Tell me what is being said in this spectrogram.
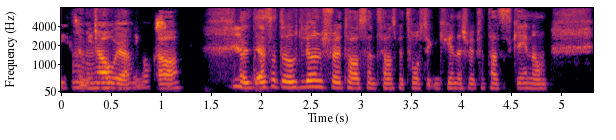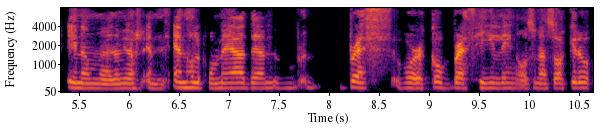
liksom mm, oh ja, också. Ja. Jag satt och åt lunch för ett tag sedan tillsammans med två stycken kvinnor som är fantastiska inom, inom eh, de gör, en, en håller på med um, breath work och breath healing och sådana saker. Och,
